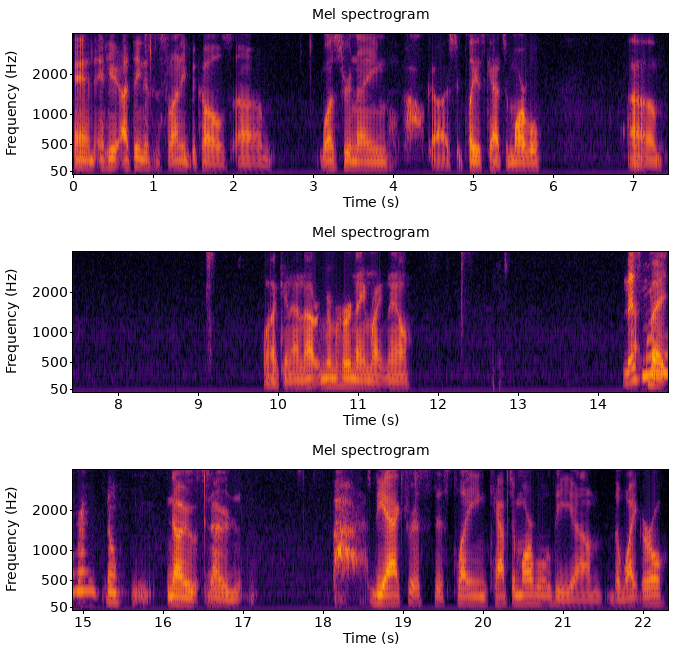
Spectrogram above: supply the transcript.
and and here I think this is funny because um, what's her name? Oh gosh, she plays Captain Marvel. Um, why can I not remember her name right now? Ms. Marvel, but, right? No, no, no. The actress that's playing Captain Marvel, the um, the white girl,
